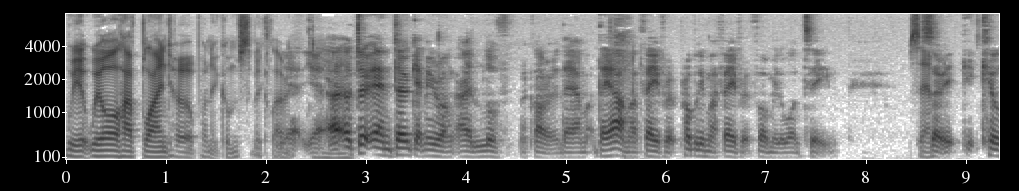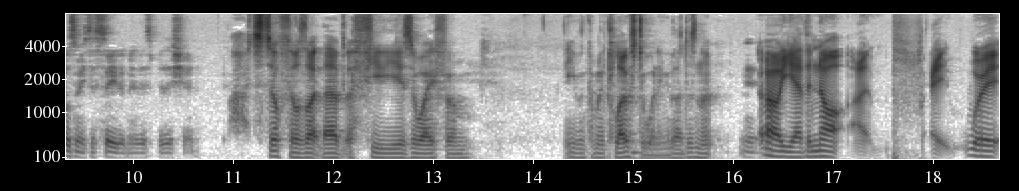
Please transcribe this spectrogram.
We we all have blind hope when it comes to McLaren. Yeah, yeah. I, I uh, don't, and don't get me wrong, I love McLaren. They are they are my favorite, probably my favorite Formula One team. Same. So it, it kills me to see them in this position. Oh, it still feels like they're a few years away from even coming close to winning, though, doesn't it? Oh yeah, they're not. Uh, I- We're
